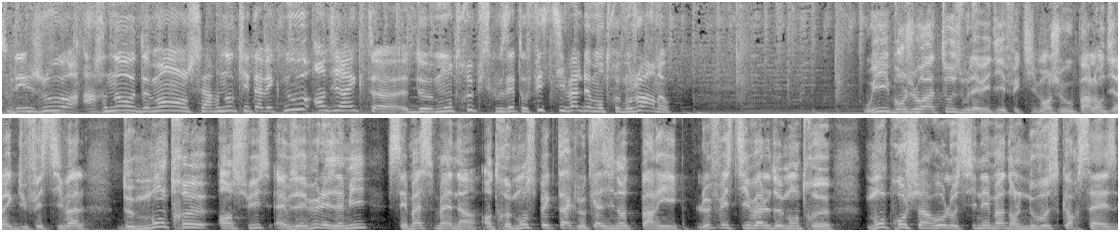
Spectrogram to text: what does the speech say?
tous les jours Arnaud de Manche. Arnaud qui est avec nous en direct de Montreux puisque vous êtes au festival de Montreux. Bonjour Arnaud. Oui, bonjour à tous. Vous l'avez dit, effectivement, je vous parle en direct du festival de Montreux en Suisse. Et vous avez vu, les amis, c'est ma semaine. Hein. Entre mon spectacle au Casino de Paris, le festival de Montreux, mon prochain rôle au cinéma dans le nouveau Scorsese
